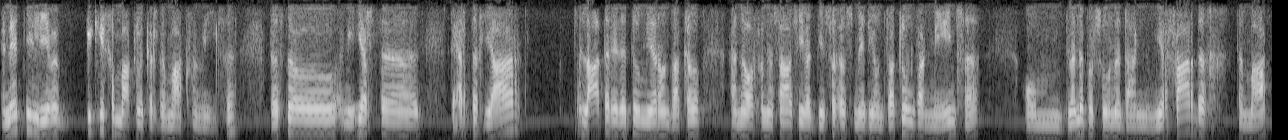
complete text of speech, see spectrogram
en net die lewe bietjie gemakliker te maak vir mense. Dis nou in die eerste 30 jaar later het dit toe meer ontwikkel 'n organisasie wat besig is met die ontwikkeling van mense om blinde persone dan meer vaardig te maak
